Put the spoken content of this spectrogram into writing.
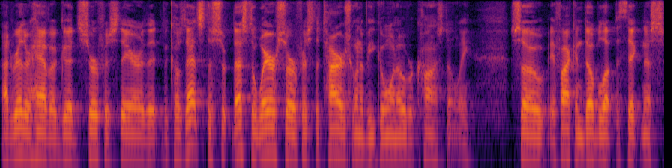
I'd rather have a good surface there that because that's the that's the wear surface the tire is going to be going over constantly. So if I can double up the thickness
